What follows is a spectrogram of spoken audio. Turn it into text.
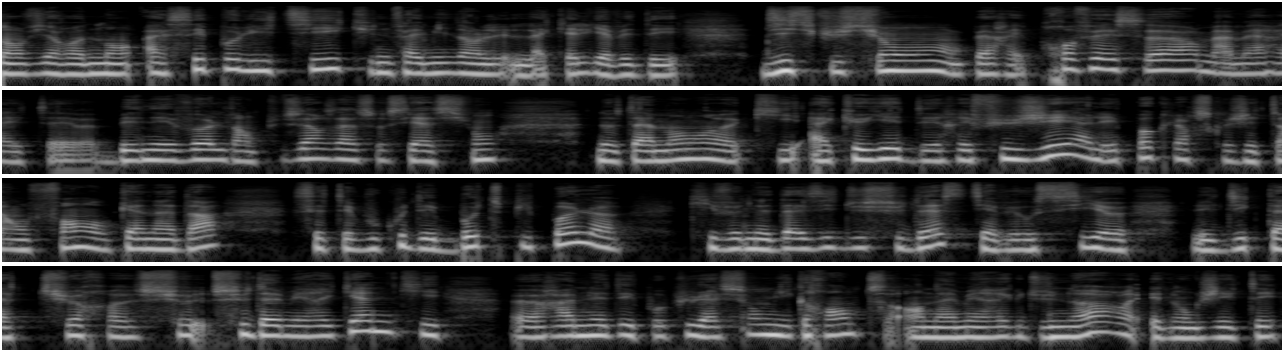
environnement assez politique, une famille dans laquelle il y avait des discussions. Mon père est professeur, ma mère était euh, bénévole dans plusieurs associations, notamment qui accueillaient des réfugiés. À l'époque, lorsque j'étais enfant au Canada, c'était beaucoup des boat people qui venaient d'Asie du Sud-Est. Il y avait aussi euh, les dictatures euh, sud-américaines qui euh, ramenaient des populations migrantes en Amérique du Nord. Et donc j'ai été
